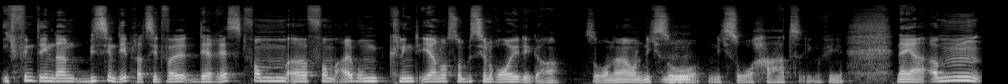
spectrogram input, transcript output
Ich finde den dann ein bisschen deplatziert, weil der Rest vom, äh, vom Album klingt eher noch so ein bisschen räudiger. So, ne? Und nicht so, nicht so hart irgendwie. Naja, ähm,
